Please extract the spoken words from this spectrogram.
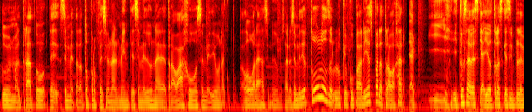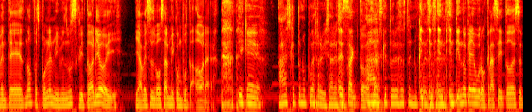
tuve un maltrato, eh, se me trató profesionalmente, se me dio un área de trabajo, se me dio una computadora, se me dio unos áreas, se me dio todo lo, lo que ocuparías para trabajar. Y, y tú sabes que hay otros que simplemente es, no, pues ponlo en mi mismo escritorio y, y a veces voy a usar mi computadora. Y que, ah, es que tú no puedes revisar eso. Exacto. o ah, sea, es que tú eres esto y no puedes en- hacer en- eso. entiendo que haya burocracia y todo ese,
